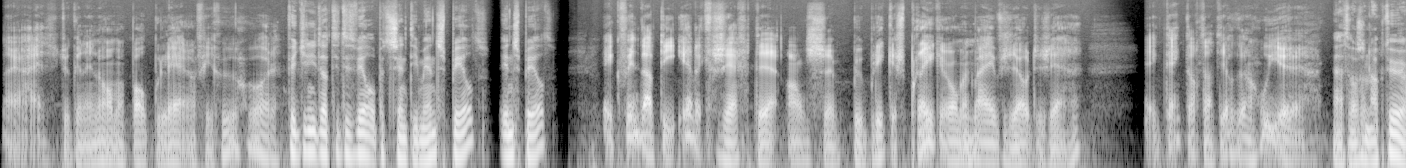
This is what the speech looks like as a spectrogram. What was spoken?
nou ja, hij is natuurlijk een enorme populaire figuur geworden. Vind je niet dat hij dit wel op het sentiment speelt, inspeelt? Ik vind dat hij eerlijk gezegd eh, als eh, publieke spreker, om het maar even zo te zeggen. Ik denk toch dat hij ook een goede. Ja, het was een acteur.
